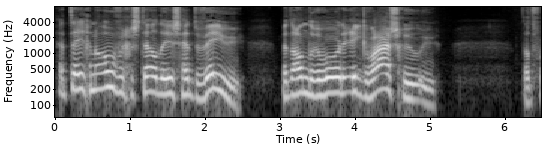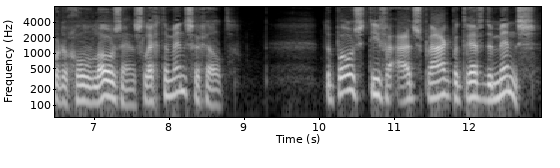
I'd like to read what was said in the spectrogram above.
Het tegenovergestelde is het wee u. Met andere woorden, ik waarschuw u. Dat voor de goddeloze en slechte mensen geldt. De positieve uitspraak betreft de mens.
